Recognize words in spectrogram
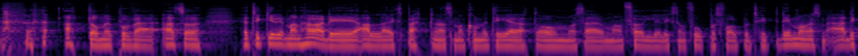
att de är på väg. Alltså, jag tycker man hör det i alla experterna som har kommenterat om och så här, och man följer liksom fotbollsfolk på Twitter. Det är många som är, det,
